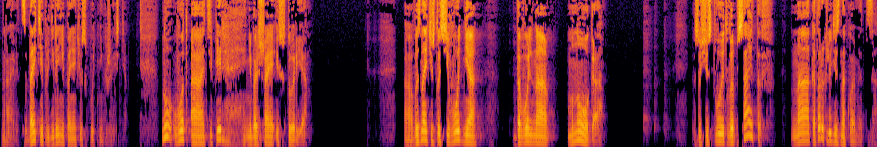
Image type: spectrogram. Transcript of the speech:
нравится. Дайте определение понятию спутник жизни. Ну вот, а теперь небольшая история. А, вы знаете, что сегодня довольно много существует веб-сайтов, на которых люди знакомятся.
